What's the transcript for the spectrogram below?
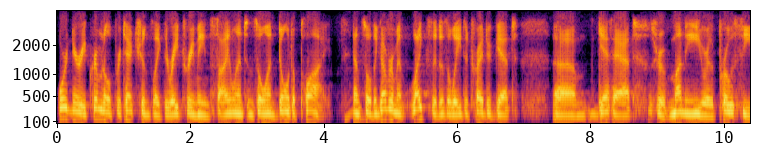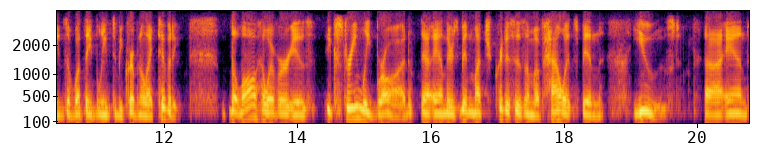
ordinary criminal protections like the right to remain silent and so on don't apply. And so the government likes it as a way to try to get um, get at sort of money or the proceeds of what they believe to be criminal activity. The law, however, is extremely broad, uh, and there's been much criticism of how it's been used. Uh, and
